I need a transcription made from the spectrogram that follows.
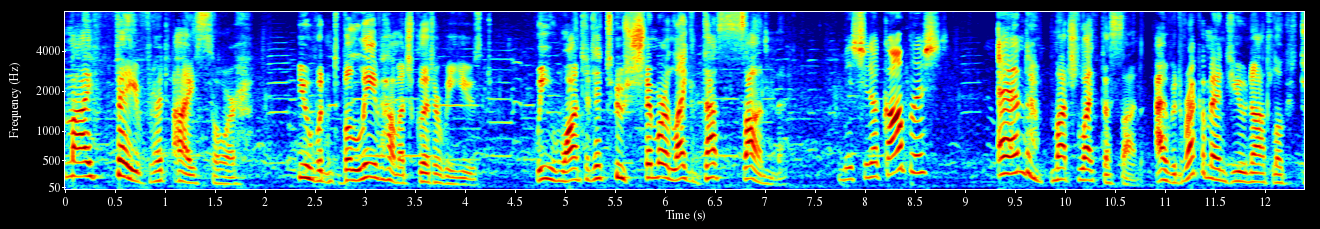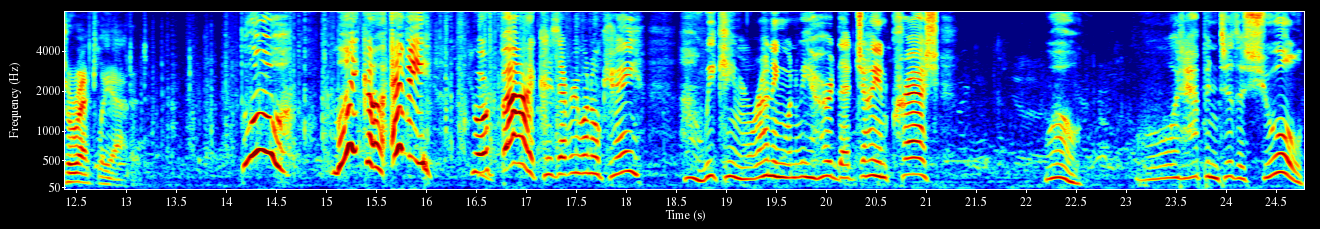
My favorite eyesore. You wouldn't believe how much glitter we used. We wanted it to shimmer like the sun. Mission accomplished. And much like the sun, I would recommend you not look directly at it. Blue! Micah! Evie! You're back! Is everyone okay? Oh, We came running when we heard that giant crash. Whoa, what happened to the shul?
